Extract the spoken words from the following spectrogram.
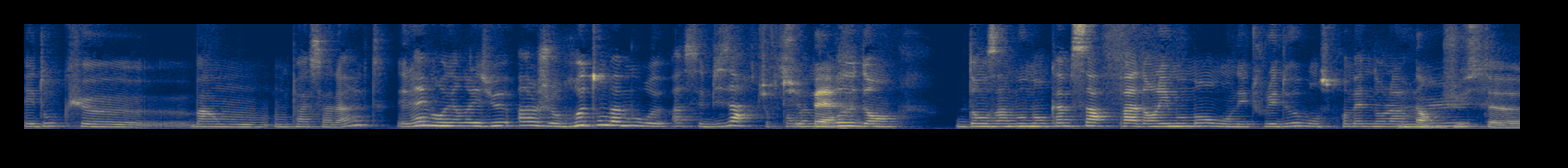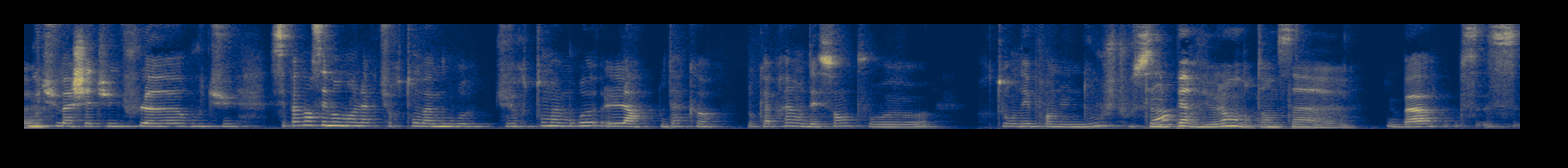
Et donc, euh, bah, on, on passe à l'acte. Et là, il me regarde dans les yeux. Ah, je retombe amoureux. Ah, c'est bizarre. Tu retombes Super. amoureux dans, dans un moment comme ça. Pas dans les moments où on est tous les deux, où on se promène dans la Non, rue. juste. euh, Où tu m'achètes une fleur, où tu. C'est pas dans ces moments-là que tu retombes amoureux. Tu retombes amoureux là, d'accord. Donc après, on descend pour euh, retourner prendre une douche, tout C'est ça. hyper violent d'entendre ça. Bah. c'est- c'est-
